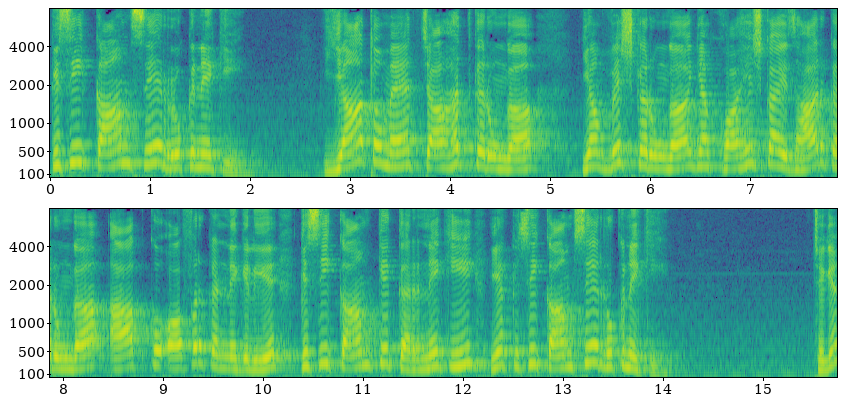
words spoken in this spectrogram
किसी काम से रुकने की। या तो मैं चाहत करूँगा, या विश करूँगा, या ख्वाहिश का इजहार करूँगा आपको ऑफ़र करने के लिए किसी काम के करने की या किसी काम से रुकने की। ठीक है?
